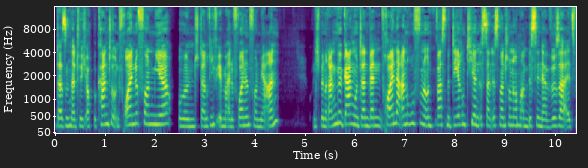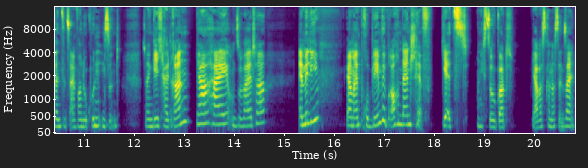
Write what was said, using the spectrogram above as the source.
da sind natürlich auch Bekannte und Freunde von mir. Und dann rief eben eine Freundin von mir an. Und ich bin rangegangen und dann, wenn Freunde anrufen und was mit deren Tieren ist, dann ist man schon noch mal ein bisschen nervöser, als wenn es jetzt einfach nur Kunden sind. So, dann gehe ich halt ran, ja, hi und so weiter. Emily, wir haben ein Problem, wir brauchen deinen Chef. Jetzt. Und ich so, oh Gott, ja, was kann das denn sein?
